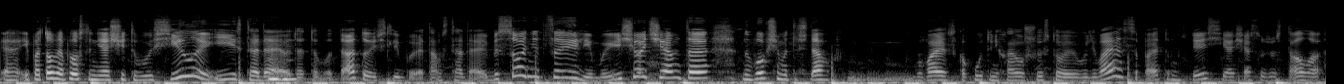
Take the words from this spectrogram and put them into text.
э, и потом я просто не рассчитываю силы и страдаю mm-hmm. от этого, да, то есть либо я там страдаю бессонницей, либо еще чем-то, ну, в общем, это всегда бывает какую-то нехорошую историю выливается, поэтому здесь я сейчас уже стала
